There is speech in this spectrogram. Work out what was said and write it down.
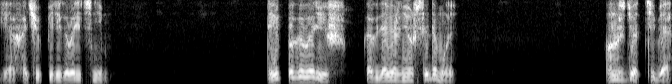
Я хочу переговорить с ним. Ты поговоришь, когда вернешься домой. Он ждет тебя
